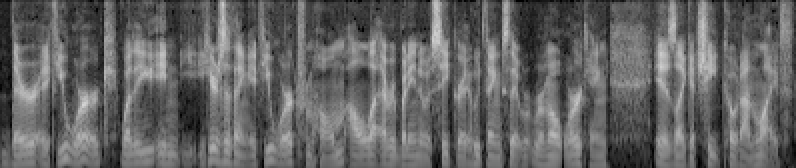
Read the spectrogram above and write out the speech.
There if you work whether you in here's the thing. If you work from home i'll let everybody know a secret who thinks that remote working is like a cheat code on life.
